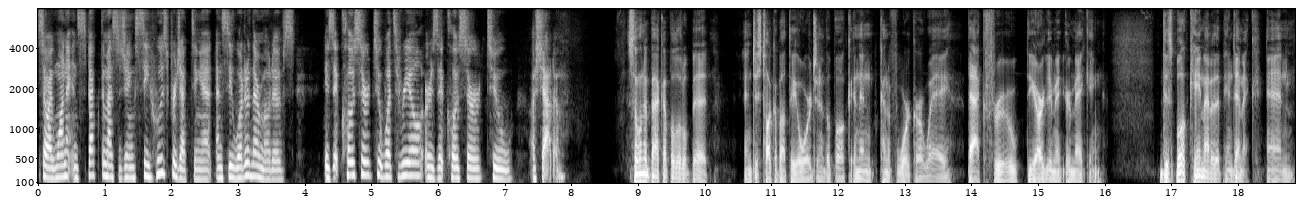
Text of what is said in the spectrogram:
So I want to inspect the messaging, see who's projecting it and see what are their motives. Is it closer to what's real or is it closer to a shadow? So I want to back up a little bit and just talk about the origin of the book and then kind of work our way back through the argument you're making. This book came out of the pandemic and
